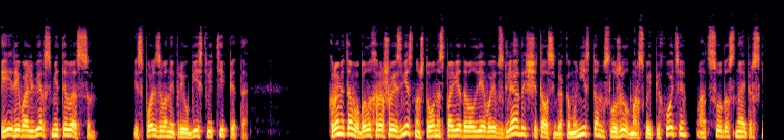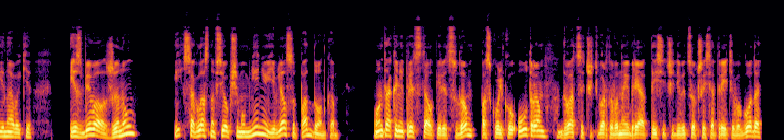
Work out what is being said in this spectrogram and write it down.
и револьвер Смит и Вессон, использованный при убийстве Типпета. Кроме того, было хорошо известно, что он исповедовал левые взгляды, считал себя коммунистом, служил в морской пехоте, отсюда снайперские навыки, избивал жену и, согласно всеобщему мнению, являлся подонком — он так и не предстал перед судом, поскольку утром 24 ноября 1963 года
